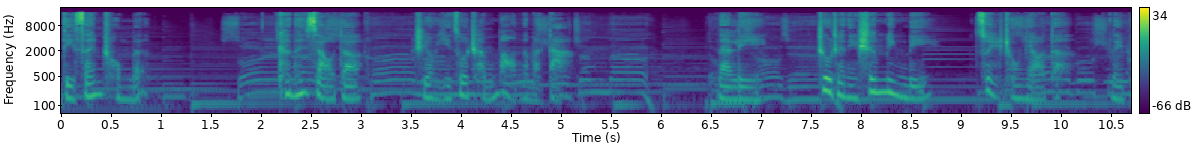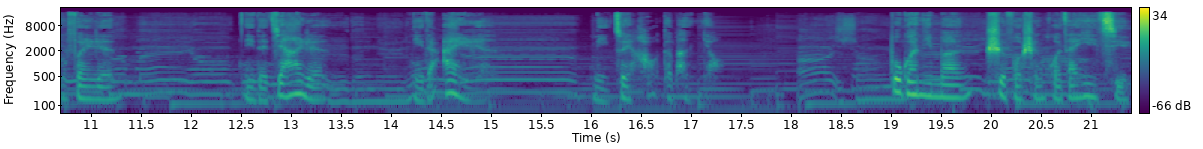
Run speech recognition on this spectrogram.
第三重门，可能小的只有一座城堡那么大，那里住着你生命里最重要的那部分人，你的家人，你的爱人，你最好的朋友。不管你们是否生活在一起，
